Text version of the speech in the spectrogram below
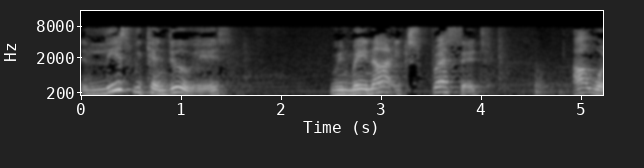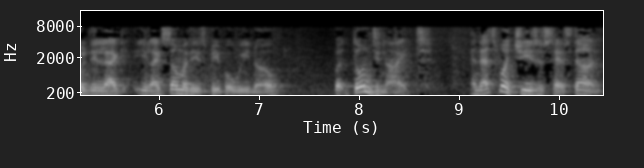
the least we can do is we may not express it outwardly like, like some of these people we know, but don't deny it. And that's what Jesus has done.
